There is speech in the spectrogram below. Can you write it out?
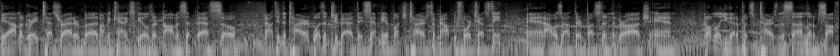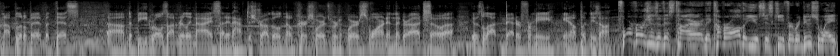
Yeah, I'm a great test rider, but my mechanic skills are novice at best, so mounting the tire wasn't too bad. They sent me a bunch of tires to mount before testing, and I was out there busting in the garage. And normally you got to put some tires in the sun, let them soften up a little bit, but this um, the bead rolls on really nice. I didn't have to struggle. No curse words were, were sworn in the garage, so uh, it was a lot better for me, you know, putting these on. Four versions of this tire. They cover all the uses, key for reduced weight,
